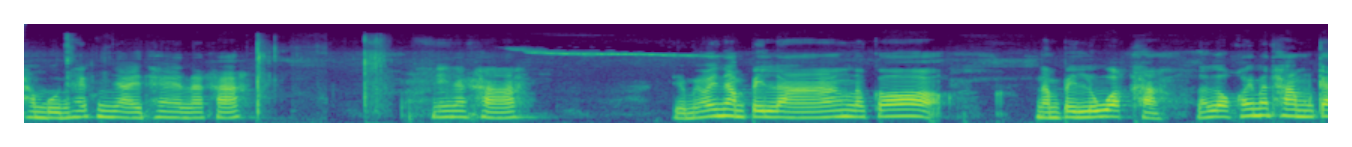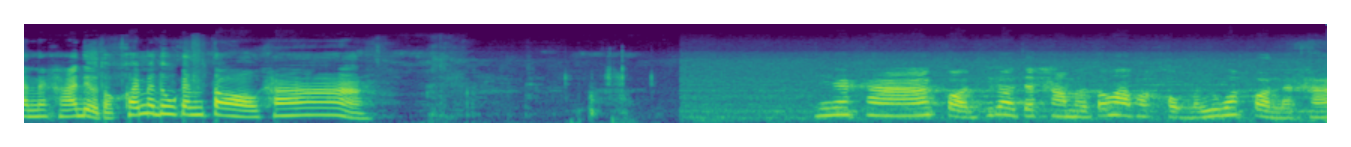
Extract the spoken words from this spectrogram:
ทำบุญให้คุณยายแทนนะคะ นี่นะคะ เดี๋ยวไม่อ้อยนำไปล้างแล้วก็นำไปลวกค่ะ แล้วเราค่อยมาทำกันนะคะ เดี๋ยวเราค่อยมาดูกันต่อค่ะ นี่นะคะ ก่อนที่เราจะทำเราต้องเอาผักขมมาลวกก่อนนะคะ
